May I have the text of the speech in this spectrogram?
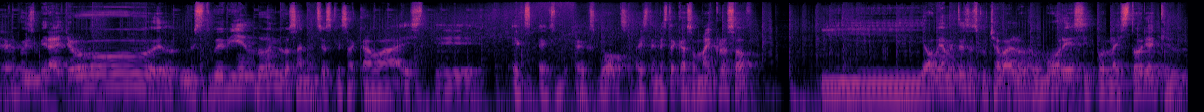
Eh, pues mira, yo eh, lo estuve viendo en los anuncios que sacaba este Xbox, este, en este caso Microsoft. Y obviamente se escuchaban los rumores y por la historia que,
